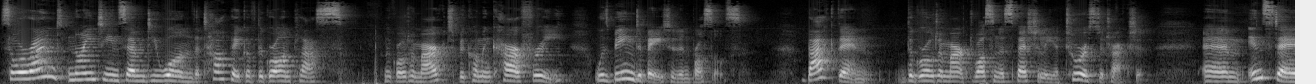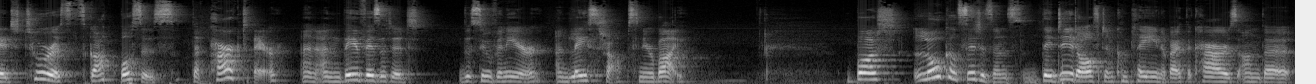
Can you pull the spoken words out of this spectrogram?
So, around 1971, the topic of the Grand Place, the Grote Markt, becoming car free was being debated in Brussels. Back then, the Grote Markt wasn't especially a tourist attraction. Um, instead, tourists got buses that parked there and, and they visited the souvenir and lace shops nearby. But local citizens, they did often complain about the cars on the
